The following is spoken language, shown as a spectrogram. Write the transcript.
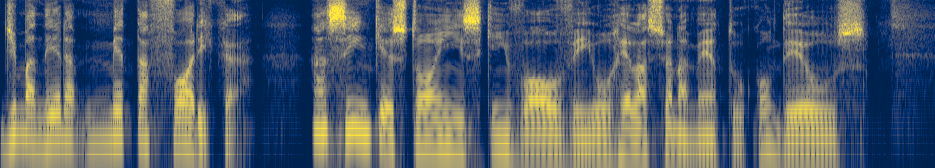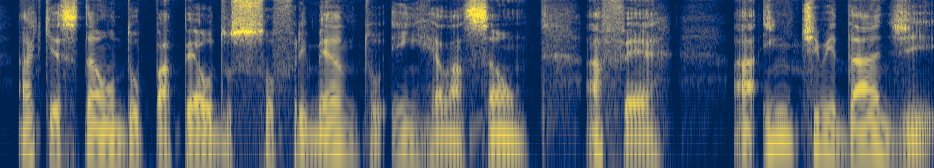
de maneira metafórica. Assim, questões que envolvem o relacionamento com Deus, a questão do papel do sofrimento em relação à fé, a intimidade,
